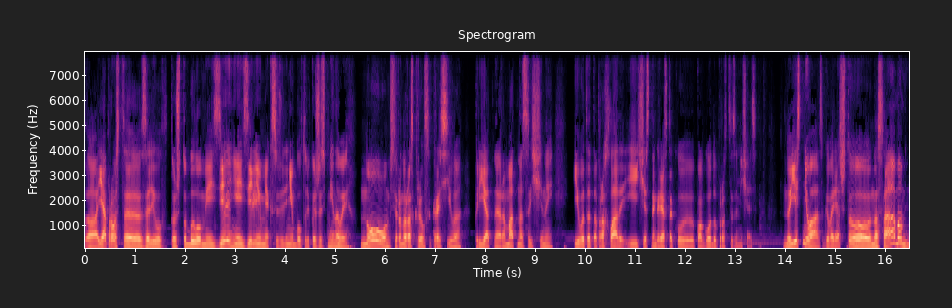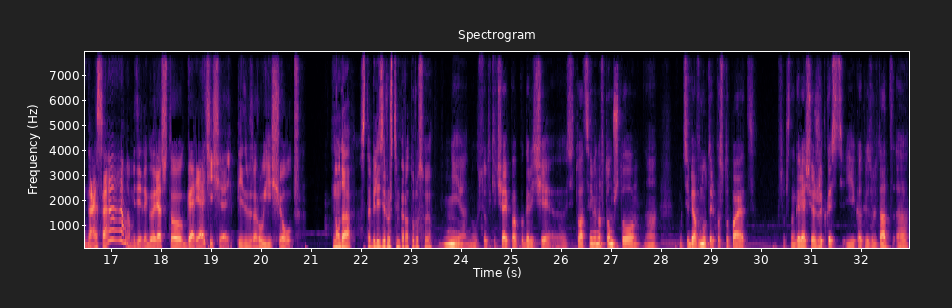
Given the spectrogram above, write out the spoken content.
А я просто залил то, что было у меня из зелени. Из зелени у меня, к сожалению, был только жасминовый, но он все равно раскрылся красиво, приятный аромат насыщенный. И вот эта прохлада, и, честно говоря, в такую погоду просто замечательно. Но есть нюанс. Говорят, что на самом, на самом деле, говорят, что горячий чай пить в жару еще лучше. Ну да, стабилизируешь температуру свою. Не, ну все-таки чай погорячее. Э, ситуация именно в том, что э, у тебя внутрь поступает, собственно, горячая жидкость, и как результат э,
